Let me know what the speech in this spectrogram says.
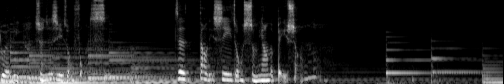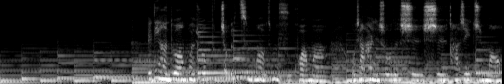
对立，甚至是一种讽刺。这到底是一种什么样的悲伤呢？一定很多人会说，不就一只猫有这么浮夸吗？我想和你说的是，是它是一只猫，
